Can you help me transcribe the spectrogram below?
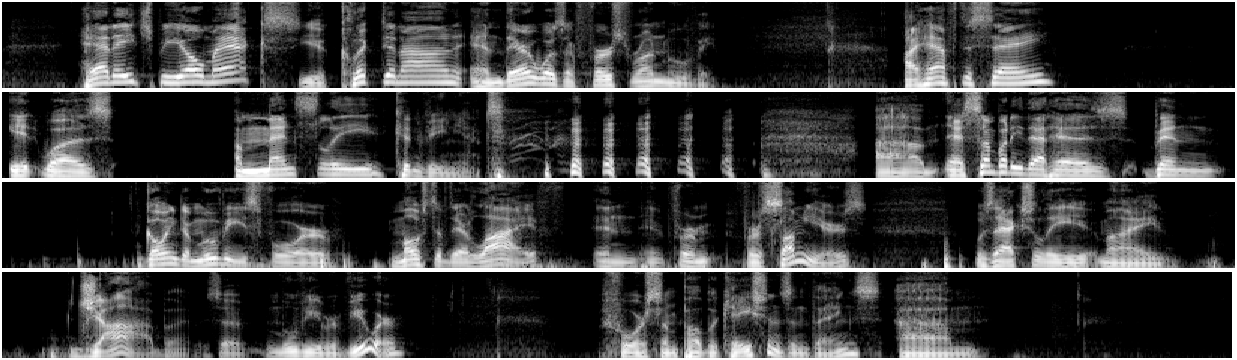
had HBO Max, you clicked it on, and there was a first run movie. I have to say, it was immensely convenient. um, as somebody that has been going to movies for most of their life, and, and for for some years, was actually my job. I was a movie reviewer for some publications and things. Um,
